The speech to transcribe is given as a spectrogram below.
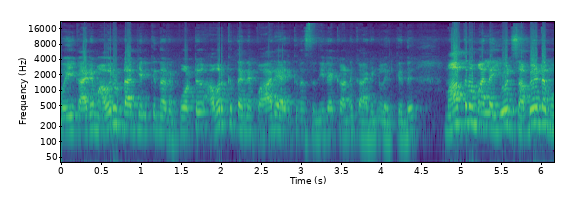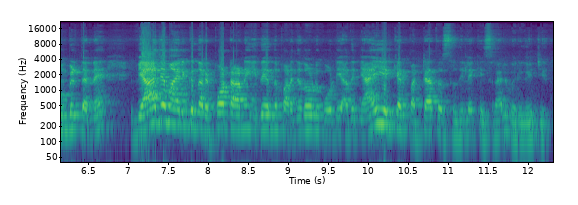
പോയി. കാര്യം അവരുണ്ടാക്കിയിരിക്കുന്ന റിപ്പോർട്ട് അവർക്ക് തന്നെ പാരയായിരിക്കുന്ന സ്ഥിതിയിലേക്കാണ് കാര്യങ്ങൾ എത്തിയത്. മാത്രമല്ല യു എൻ സഭയുടെ മുമ്പിൽ തന്നെ വ്യാജമായിരിക്കുന്ന റിപ്പോർട്ടാണ് ഇത് എന്ന് പറഞ്ഞതോടുകൂടി അത് ന്യായീകരിക്കാൻ പറ്റാത്ത സ്ഥിതിയിലേക്ക് ഇസ്രായേൽ വരികയും ചെയ്തു.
